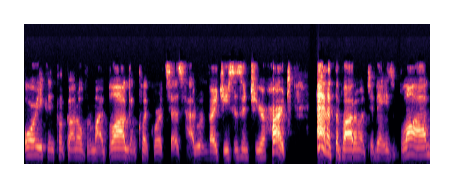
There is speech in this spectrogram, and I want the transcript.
or you can click on over to my blog and click where it says how to invite Jesus into your heart. And at the bottom of today's blog,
